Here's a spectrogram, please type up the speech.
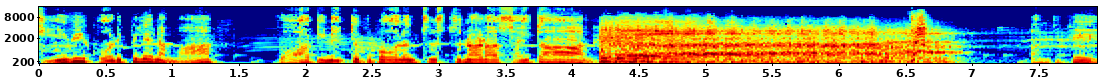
జీవి కోడి పిల్లనమ్మా. వాటిని ఎత్తుకుపోవాలని చూస్తున్నాడా సైతాన్? అందుకే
